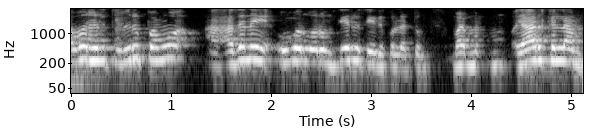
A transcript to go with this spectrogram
அவர்களுக்கு விருப்பமோ அதனை ஒவ்வொருவரும் தேர்வு செய்து கொள்ளட்டும். ம- ம- யாருக்கெல்லாம்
